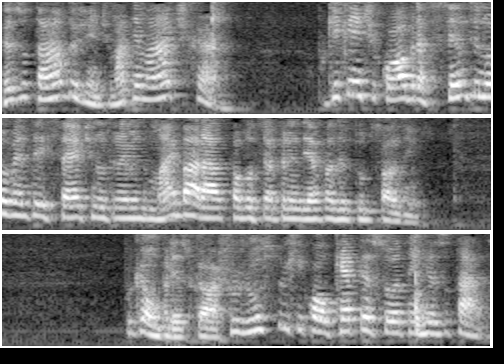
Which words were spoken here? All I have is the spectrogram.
Resultado, gente, matemática. Por que, que a gente cobra 197 no treinamento mais barato para você aprender a fazer tudo sozinho? Porque é um preço que eu acho justo e que qualquer pessoa tem resultado.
